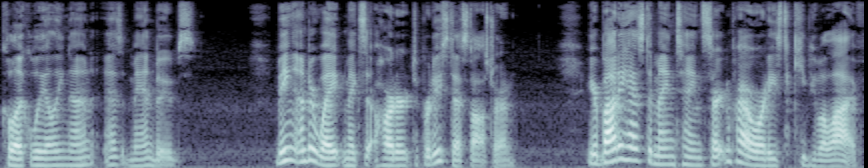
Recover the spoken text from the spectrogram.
colloquially known as man boobs. Being underweight makes it harder to produce testosterone. Your body has to maintain certain priorities to keep you alive.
